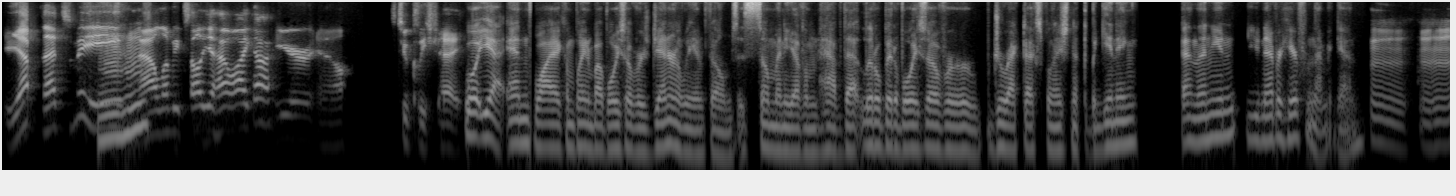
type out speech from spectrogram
Yep, that's me. Mhm. Now let me tell you how I got here. You know, it's too cliche. Well, yeah, and why I complain about voiceovers generally in films is so many of them have that little bit of voiceover direct explanation at the beginning, and then you you never hear from them again. Mm-hmm.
